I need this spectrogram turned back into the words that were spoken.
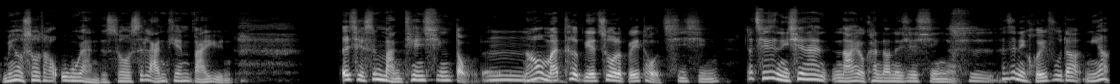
没有受到污染的时候，是蓝天白云，而且是满天星斗的。嗯，然后我们还特别做了北斗七星。那其实你现在哪有看到那些星啊？是，但是你回复到，你要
